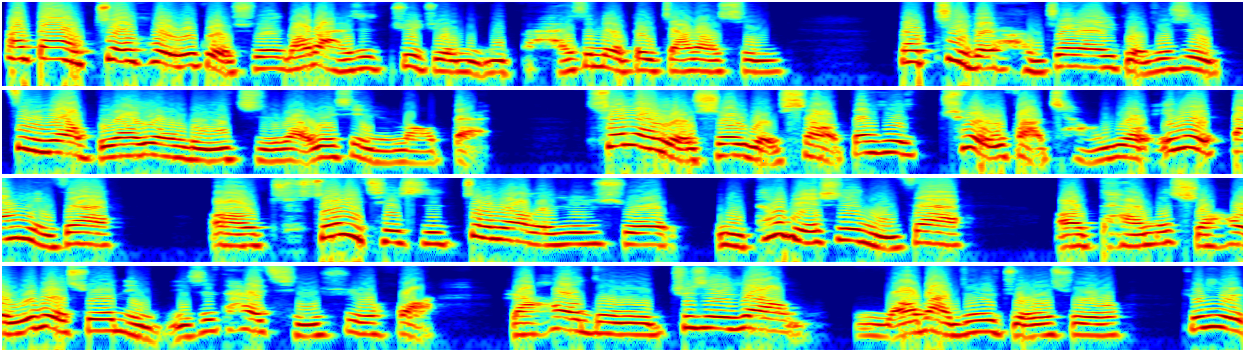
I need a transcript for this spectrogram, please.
那当然，最后如果说老板还是拒绝你，你还是没有被加到薪，那记得很重要一点就是尽量不要用离职来威胁你的老板。虽然有时候有效，但是却无法常用，因为当你在呃，所以其实重要的就是说，你特别是你在呃谈的时候，如果说你你是太情绪化，然后呢，就是让老板就是觉得说，就是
